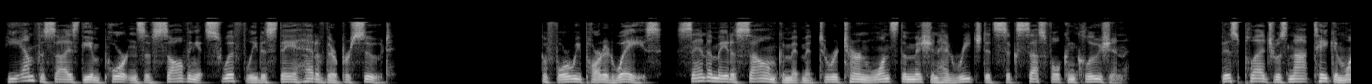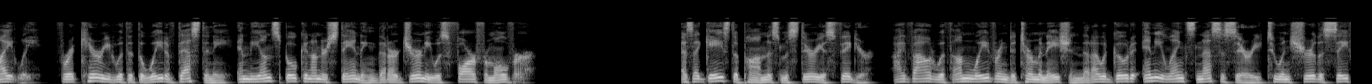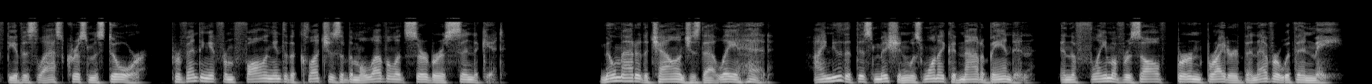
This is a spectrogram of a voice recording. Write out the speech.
He emphasized the importance of solving it swiftly to stay ahead of their pursuit. Before we parted ways, Santa made a solemn commitment to return once the mission had reached its successful conclusion. This pledge was not taken lightly, for it carried with it the weight of destiny and the unspoken understanding that our journey was far from over. As I gazed upon this mysterious figure, I vowed with unwavering determination that I would go to any lengths necessary to ensure the safety of his last Christmas door, preventing it from falling into the clutches of the malevolent Cerberus syndicate. No matter the challenges that lay ahead, I knew that this mission was one I could not abandon, and the flame of resolve burned brighter than ever within me.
